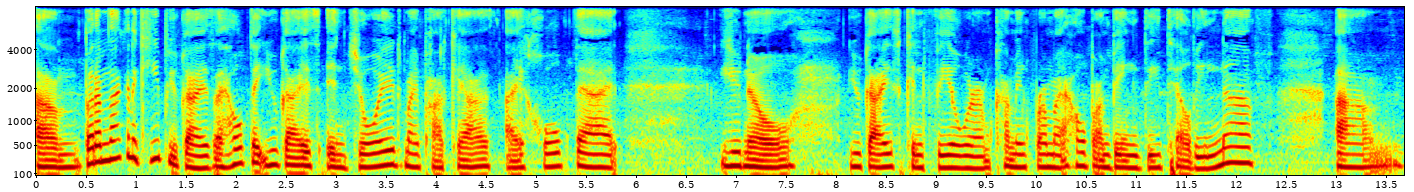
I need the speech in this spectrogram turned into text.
Um, but I'm not going to keep you guys. I hope that you guys enjoyed my podcast. I hope that, you know, you guys can feel where I'm coming from. I hope I'm being detailed enough. Um,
